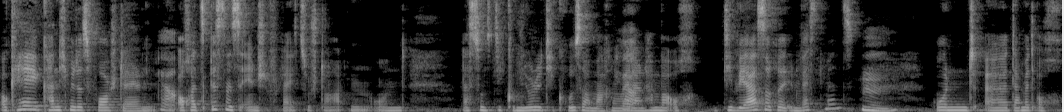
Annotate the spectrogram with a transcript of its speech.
okay, kann ich mir das vorstellen? Ja. Auch als Business Angel vielleicht zu starten und lasst uns die Community größer machen, weil dann haben wir auch diversere Investments Hm. und äh, damit auch,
